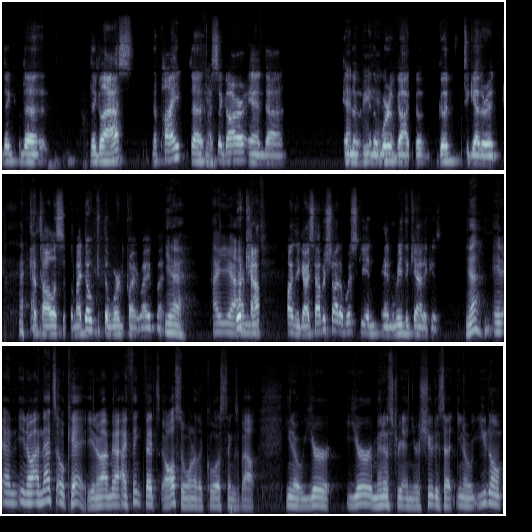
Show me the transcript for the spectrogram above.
the the the glass, the pint, the Yeah. a cigar, and uh, and, And the, be- and the and Word of God go good together in Catholicism. I don't get the word quite right, but yeah, I, yeah. We're I mean, Catholic. on, you guys, have a shot of whiskey and, and read the Catechism. Yeah, and, and you know, and that's okay. You know, I mean, I think that's also one of the coolest things about you know your your ministry and your shoot is that you know you don't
